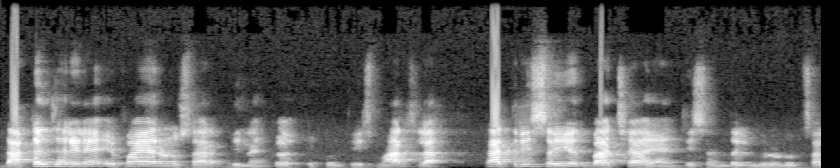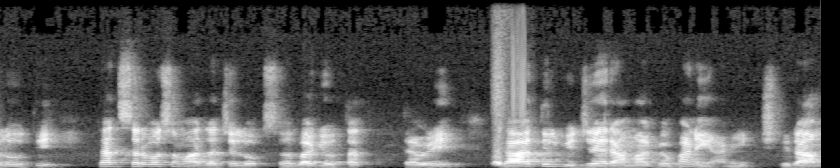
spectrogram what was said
दाखल झालेल्या एफ आय आरनुसार दिनांक एकोणतीस मार्चला रात्री सय्यद बादशाह यांची संदल मिरवणूक चालू होती. त्यात सर्व समाजाचे लोक सहभागी होतात. त्यावेळी गावातील विजय रामा गव्हाणे आणि श्रीराम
